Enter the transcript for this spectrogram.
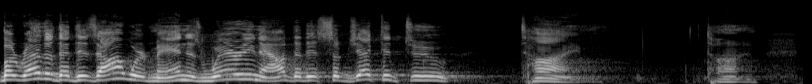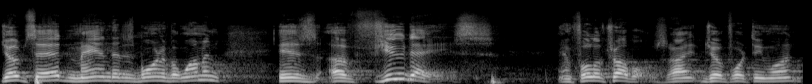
But rather, that this outward man is wearing out, that is subjected to time. Time. Job said, Man that is born of a woman is of few days and full of troubles, right? Job 14 1.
